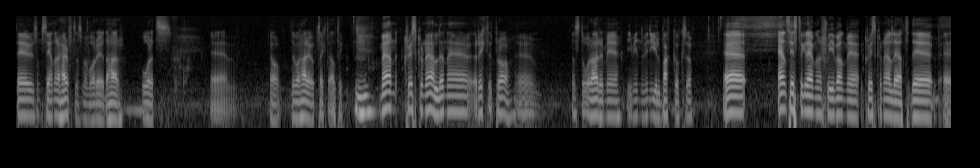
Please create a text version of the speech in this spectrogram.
det är ju som senare hälften som har varit det här årets... Eh, ja, det var här jag upptäckte allting. Mm. Men Chris Cornell, den är riktigt bra. Eh, Den står här med i min vinylback också. Eh, En sista grej med den här skivan med Chris Cornell är att det är eh,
